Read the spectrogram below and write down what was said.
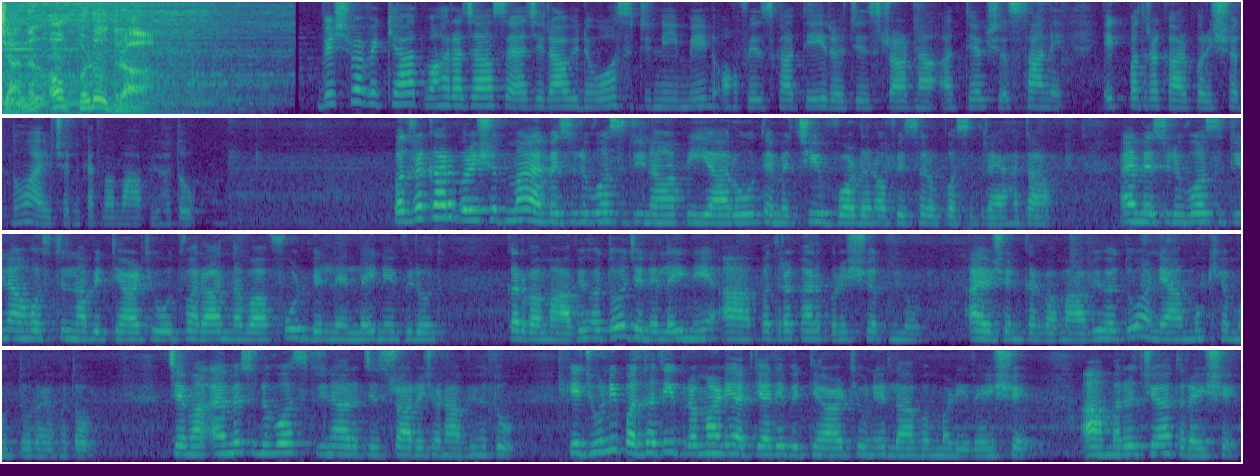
Channel of Vadodara વિશ્વવિખ્યાત મહારાજા સયાજીરાવ યુનિવર્સિટીની main office ખાતે રજિસ્ટ્રારના અધ્યક્ષ સ્થાને એક પત્રકાર પરિષદનું આયોજન કરવામાં આવ્યું હતું. પત્રકાર પરિષદમાં એમએસ યુનિવર્સિટીના પીઆરઓ તેમજ ચીફ વોર્ડન ઓફિસર ઉપસ્થિત રહ્યા હતા. એમએસ યુનિવર્સિટીના હોસ્ટેલના વિદ્યાર્થીઓ દ્વારા નવા ફૂડ બિલને લઈને વિરોધ કરવામાં આવ્યો હતો, જેને લઈને આ પત્રકાર પરિષદનું આયોજન કરવામાં આવ્યું હતું અને આ મુખ્ય મુદ્દો રહ્યો હતો. જેમાં એમએસ યુનિવર્સિટીના રજિસ્ટ્રારે જણાવ્યું હતું કે જૂની પદ્ધતિ પ્રમાણે અત્યારે વિદ્યાર્થીઓને લાભ મળી રહેશે. આ મરજિયાત રહેશે.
